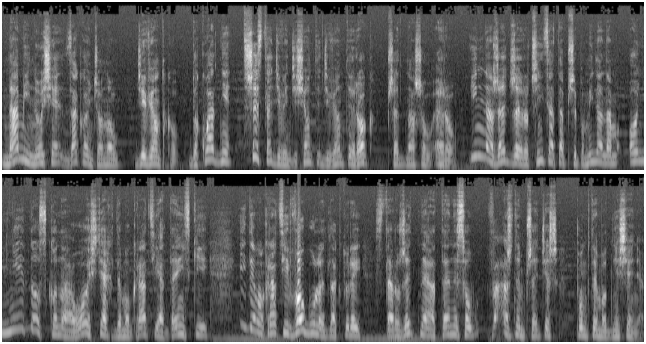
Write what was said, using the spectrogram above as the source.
na minusie zakończoną dziewiątką. Dokładnie 399 rok przed naszą erą. Inna rzecz, że rocznica ta przypomina nam o niedoskonałościach demokracji ateńskiej i demokracji w ogóle, dla której starożytne Ateny są ważnym przecież punktem odniesienia.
